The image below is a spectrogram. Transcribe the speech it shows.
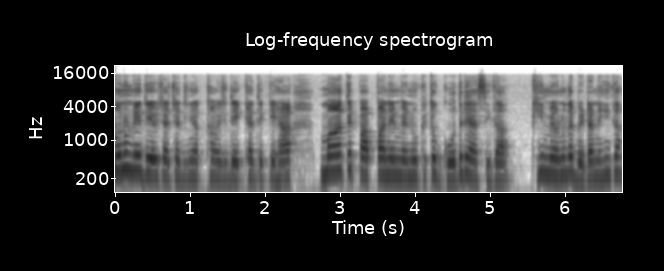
ਮਨੂ ਨੇ ਦੇਵ ਚਾਚਾ ਦੀਆਂ ਅੱਖਾਂ ਵਿੱਚ ਦੇਖਿਆ ਤੇ ਕਿਹਾ, ਮਾਂ ਤੇ ਪਾਪਾ ਨੇ ਮੈਨੂੰ ਕਿਤੋਂ ਗੋਦ ਲਿਆ ਸੀਗਾ? ਕੀ ਮੈਂ ਉਹਨਾਂ ਦਾ ਬੇਟਾ ਨਹੀਂਗਾ?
